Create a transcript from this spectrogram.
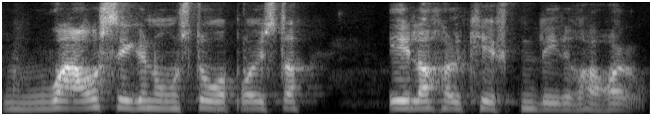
wow, sikke nogle store bryster, eller hold kæften lidt røv.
